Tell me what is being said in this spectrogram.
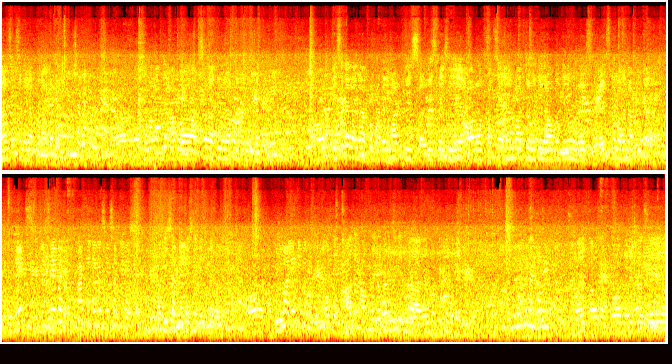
मैम सबसे पहले आपका नाम बताइए। शबाना जी आप अक्सर आते हो यहाँ पर खरीदी करते हो और कैसे क्या लग रहा है आपको पटेल मार्ट की सर्विस कैसी है? और सबसे अहम बात जो होती है ग्राहकों के लिए वो रेट्स रेट्स के बारे में आपकी क्या राय है? बाकी जगह से सब जगह से। बाकी सब जगह से रिजनेबल है। और अभी। ओके आज आपने जो खरीदी अ, लगभग कितने रुपए की है फाइव थाउज़ेंड तो मेरे ख्याल से तो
